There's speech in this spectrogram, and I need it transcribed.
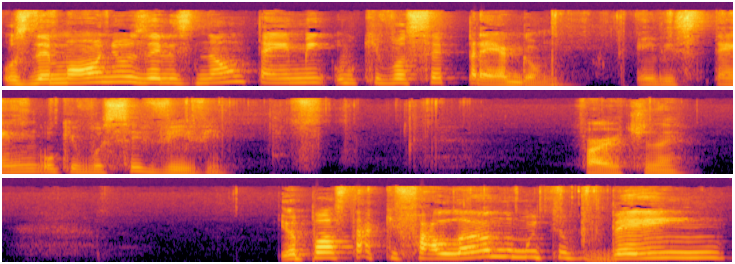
Os demônios, eles não temem o que você pregam. Eles temem o que você vive. Forte, né? Eu posso estar aqui falando muito bem,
